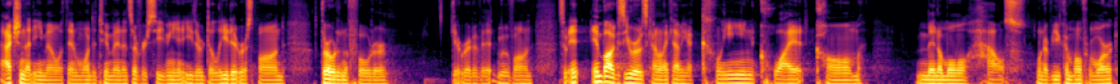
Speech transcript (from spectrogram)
action that email within one to two minutes of receiving it. Either delete it, respond, throw it in a folder, get rid of it, move on. So, in, inbox zero is kind of like having a clean, quiet, calm, minimal house whenever you come home from work.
